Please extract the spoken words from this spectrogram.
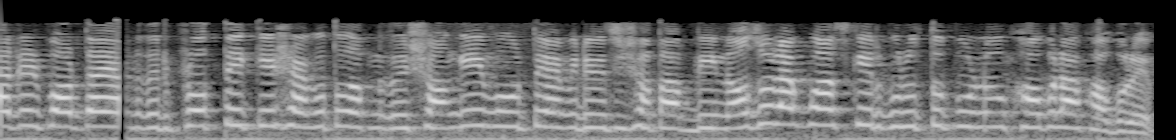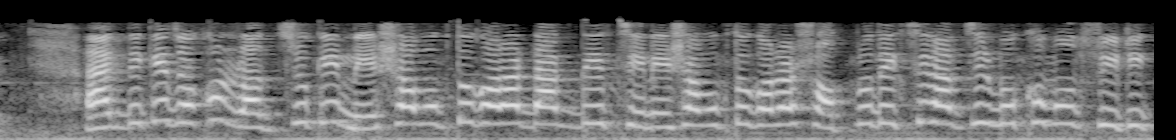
গার্ডের পর্দায় আপনাদের প্রত্যেককে স্বাগত। আপনাদের সঙ্গে এই মুহূর্তে আমি রয়েছি শতাব্দী। নজর রাখব আজকের গুরুত্বপূর্ণ খবরা খবরে একদিকে যখন রাজ্যকে নেশামুক্ত করার ডাক দিচ্ছে, নেশামুক্ত করার স্বপ্ন দেখছে রাজ্যের মুখ্যমন্ত্রী, ঠিক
